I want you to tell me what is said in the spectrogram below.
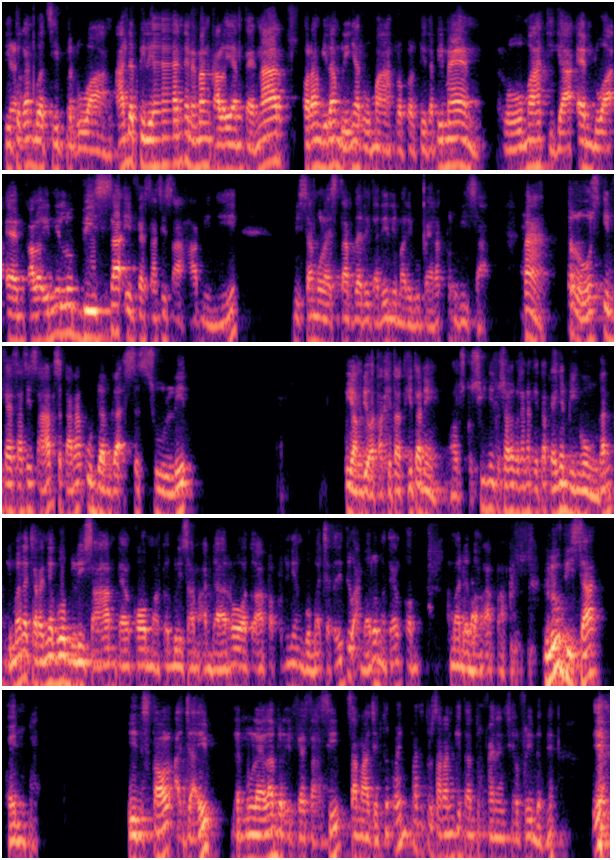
Itu ya. kan buat simpen uang. Ada pilihannya memang kalau yang tenar orang bilang belinya rumah properti, tapi men rumah 3M, 2M. Kalau ini lu bisa investasi saham ini bisa mulai start dari tadi 5000 perak pun bisa. Nah, terus investasi saham sekarang udah nggak sesulit yang di otak kita kita nih. Harus ke sini ke sana ke sana. Kita kayaknya bingung kan? Gimana caranya gue beli saham Telkom atau beli saham Adaro atau apa pun ini yang gue baca tadi itu Adaro sama Telkom sama ada bank apa lu bisa poin 4 install ajaib dan mulailah berinvestasi. Sama ajaib itu poin 4 itu saran kita untuk financial freedom ya ya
